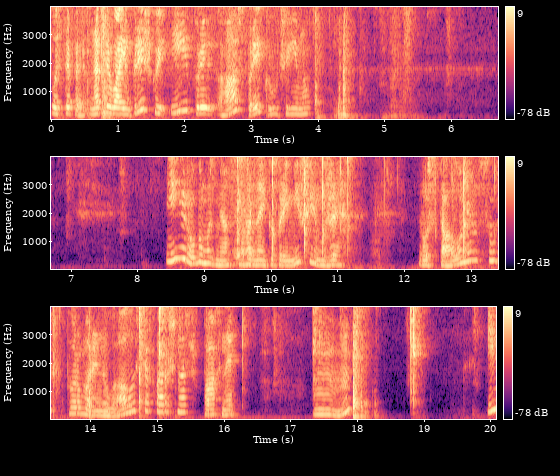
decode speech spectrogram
Ось тепер накриваємо кришкою і при... газ прикручуємо. І робимо з м'ясом. Гарненько перемішуємо, вже розстало м'ясо, промаринувалося фарш наш, пахне. Мгм. І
